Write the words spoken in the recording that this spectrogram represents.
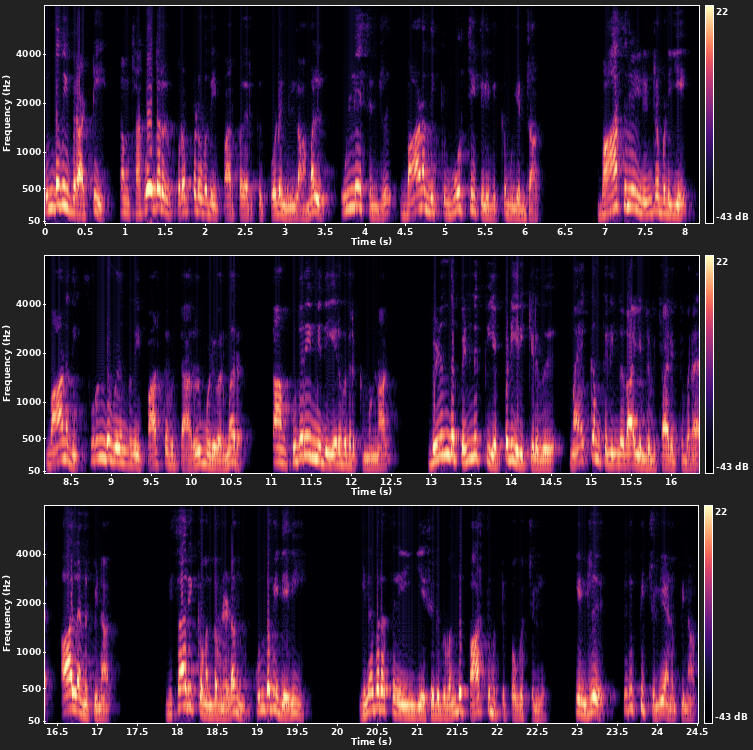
குந்தவி பிராட்டி தம் சகோதரர் புறப்படுவதை பார்ப்பதற்கு கூட நில்லாமல் உள்ளே சென்று வானதிக்கு மூர்ச்சை தெளிவிக்க முயன்றாள். வாசலில் நின்றபடியே வானதி சுருண்டு விழுந்ததை பார்த்துவிட்ட அருள்மொழிவர்மர் தாம் குதிரை மீது ஏறுவதற்கு முன்னால் விழுந்த பெண்ணுக்கு எப்படி இருக்கிறது மயக்கம் தெளிந்ததா என்று விசாரித்து வர ஆள் அனுப்பினார். விசாரிக்க வந்தவனிடம் குந்தவி தேவி இளவரசரை இங்கே சிறிது வந்து பார்த்துவிட்டு போகச் சொல்லு என்று திருப்பிச் சொல்லி அனுப்பினாள்.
